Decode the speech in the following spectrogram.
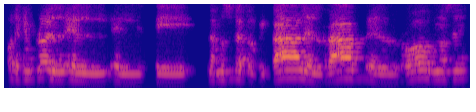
por ejemplo, el, el, el este, la música tropical, el rap, el rock, no sé.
